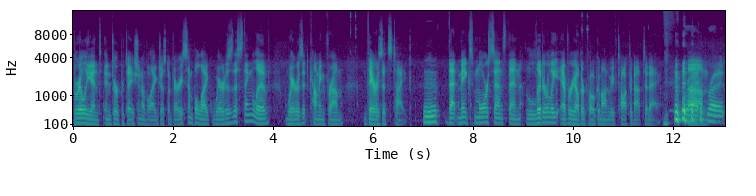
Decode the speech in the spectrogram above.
brilliant interpretation of like just a very simple like where does this thing live? Where is it coming from? There's its type. hmm that makes more sense than literally every other Pokemon we've talked about today. Right. Um, right.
